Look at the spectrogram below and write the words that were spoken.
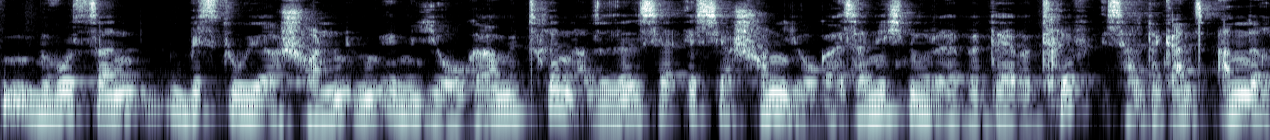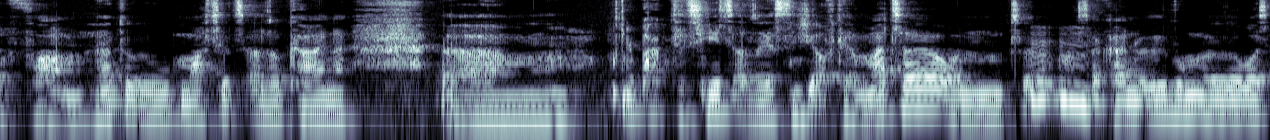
Bewusstsein bist du ja schon im, im Yoga mit drin. Also das ist ja, ist ja schon Yoga. Ist ja nicht nur der, der Begriff, ist halt eine ganz andere Form. Ne? Du machst jetzt also keine, ähm, du praktizierst also jetzt nicht auf der Matte und äh, machst da keine Übungen oder sowas.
